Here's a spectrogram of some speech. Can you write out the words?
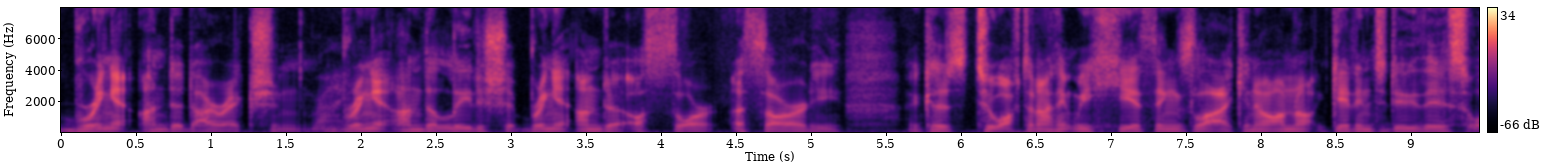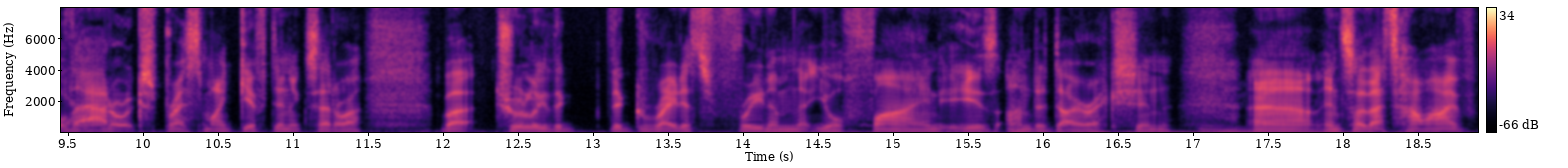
bring it under direction, Right. bring it under leadership, bring it under author- authority. Because too often I think we hear things like, you know, I'm not getting to do this or Yeah. that or express my gift gifting, etc. But truly, the the greatest freedom that you'll find is under direction. Uh, and so that's how I've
